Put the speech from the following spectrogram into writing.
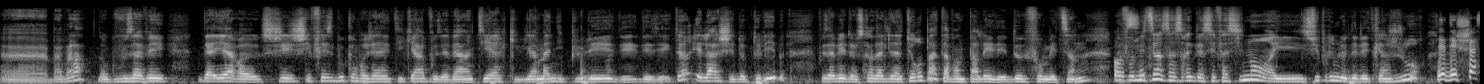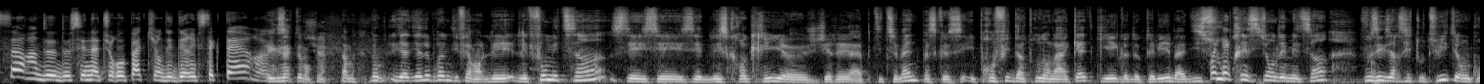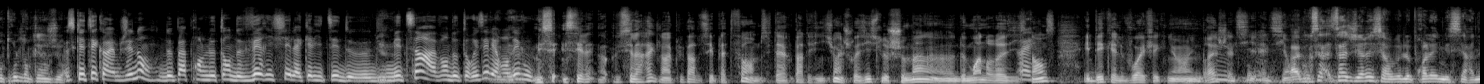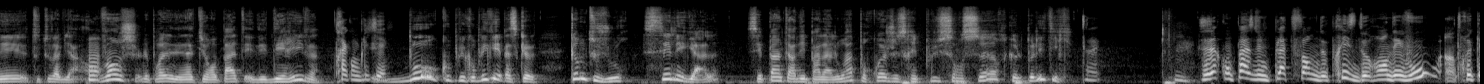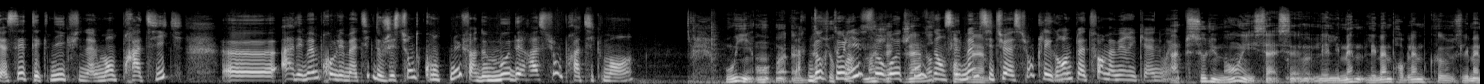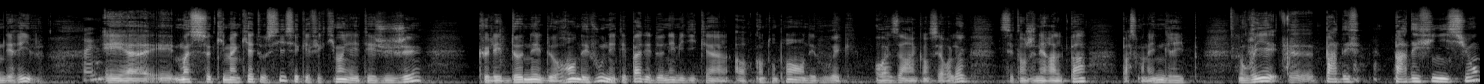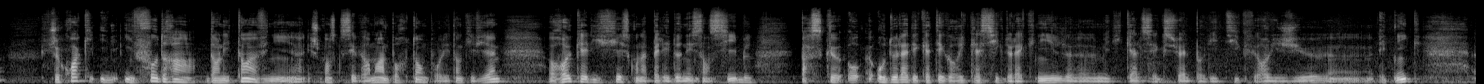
Euh, ben voilà. Donc vous avez d'ailleurs chez, Facebook Cambridge Analytica, vous avez un tiers qui vient manipuler des, électeurs. Et là, chez Doctolib, vous avez le scandale des naturopathes avant de parler des deux faux médecins. Mmh. Les faux médecins, ça se règle assez facilement. Hein. Ils suppriment le délai de 15 jours. Il y a des chasseurs hein, de, ces naturopathes qui ont des dérives sectaires. Exactement. donc il y, a, deux problèmes différents. Les, faux médecins, c'est de l'escroquerie, euh, je dirais, à petite semaine, parce qu'ils profitent d'un trou dans la raquette qui est que Doctolib a dit sous pression des médecins, vous exercez tout de suite et on contrôle 15 jours. Ce qui était quand même gênant, de ne pas prendre le temps de vérifier la qualité du médecin avant d'autoriser les rendez-vous. Mais c'est la, règle dans la plupart de ces plateformes. C'est-à-dire que par définition, elles choisissent le chemin euh, de moindre résistance et dès qu'elles voient effectivement une brèche, elles s'y ah, donc ça, dirais, le problème est cerné, tout, tout va bien. En mm. revanche, le problème des naturopathes et des dérives. Très compliqué. beaucoup plus compliqué parce que, comme toujours, c'est légal, c'est pas interdit par la loi. Pourquoi je serais plus censeur que le politique? C'est-à-dire qu'on passe d'une plateforme de prise de rendez-vous, un truc assez technique finalement, pratique, euh, à des mêmes problématiques de gestion de contenu, enfin de modération pratiquement. Hein. Oui. On, euh, Doctolib se retrouve dans cette même situation que les grandes plateformes américaines. Absolument, et ça, les, mêmes, les mêmes problèmes causent les mêmes dérives. Et, euh, et, moi, ce qui m'inquiète aussi, c'est qu'effectivement, il a été jugé que les données de rendez-vous n'étaient pas des données médicales. Or, quand on prend rendez-vous avec au hasard un cancérologue, c'est en général pas parce qu'on a une grippe. Donc vous voyez, euh, par, définition, je crois qu'il faudra, dans les temps à venir, et je pense que c'est vraiment important pour les temps qui viennent, requalifier ce qu'on appelle les données sensibles, parce que au-delà des catégories classiques de la CNIL, euh, médicale, sexuelle, politique, religieux, euh, ethnique,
